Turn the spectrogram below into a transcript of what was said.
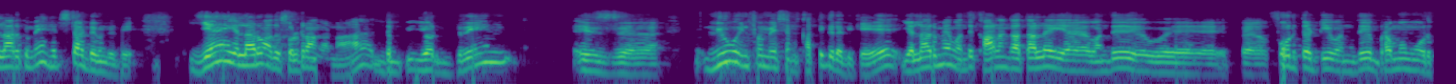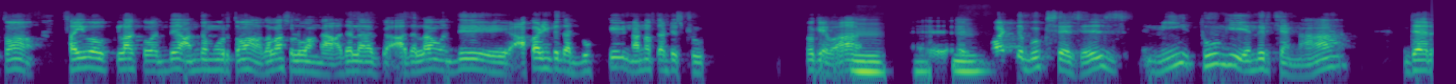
எல்லாருக்குமே ஹெட் ஸ்டார்ட் இருந்தது. ஏன் எல்லாரும் அதை சொல்றாங்கன்னா your brain is new information கத்துக்கிறதுக்கே எல்லாருமே வந்து காலங்காத்தால வந்து ஃபோர் தேர்ட்டி வந்து பிரம்ம முகூர்த்தம் ஃபைவ் ஓ கிளாக் வந்து அந்த முகூர்த்தம் அதெல்லாம் சொல்லுவாங்க. அதெல்லாம் அதெல்லாம் வந்து according to that book none of that is true ஓகேவா. What the book says is நீ தூங்கி எந்திரிச்சேன்னா there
